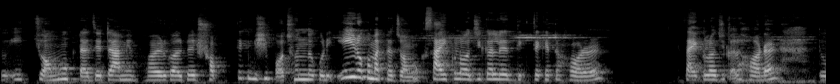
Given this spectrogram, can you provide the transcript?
তো এই চমকটা যেটা আমি ভয়ের গল্পে সব থেকে বেশি পছন্দ করি, এইরকম একটা চমক। সাইকোলজিক্যালের দিক থেকে একটা হরার সাইকোলজিক্যাল হরার তো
